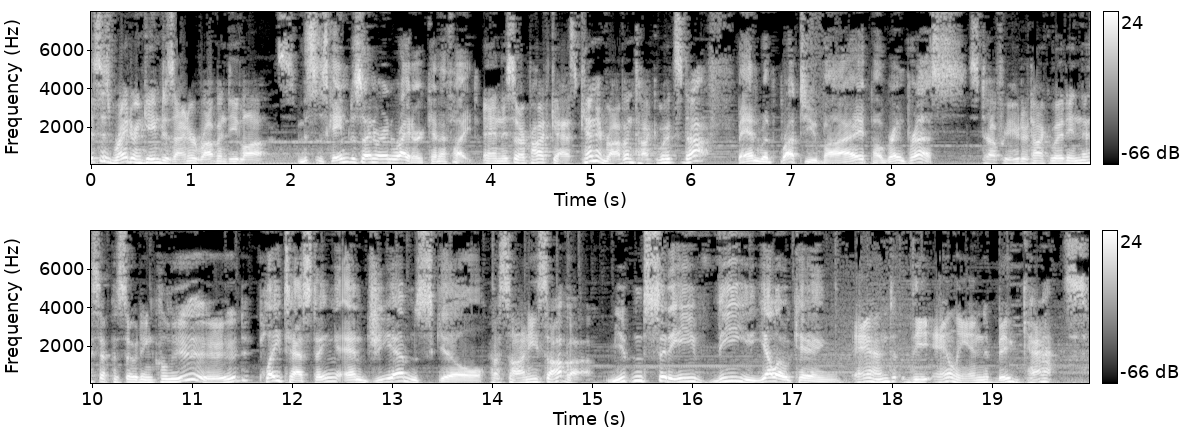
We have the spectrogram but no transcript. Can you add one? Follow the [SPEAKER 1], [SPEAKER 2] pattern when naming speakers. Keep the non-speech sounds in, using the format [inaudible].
[SPEAKER 1] This is writer and game designer Robin D. Laws.
[SPEAKER 2] And this is game designer and writer Kenneth Hite.
[SPEAKER 1] And this is our podcast, Ken and Robin Talk About Stuff.
[SPEAKER 2] Bandwidth brought to you by Pelgrane Press.
[SPEAKER 1] Stuff we're here to talk about in this episode include
[SPEAKER 2] Playtesting and GM skill.
[SPEAKER 1] Hassan-i Sabbah.
[SPEAKER 2] Mutant City v Yellow King.
[SPEAKER 1] And the alien Big Cats.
